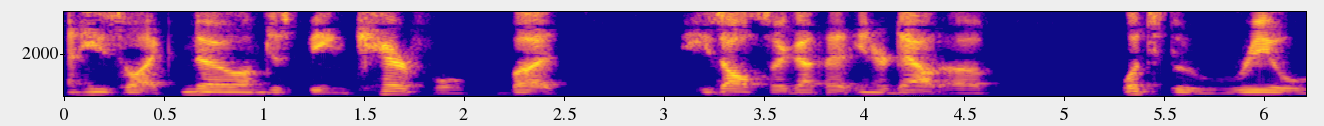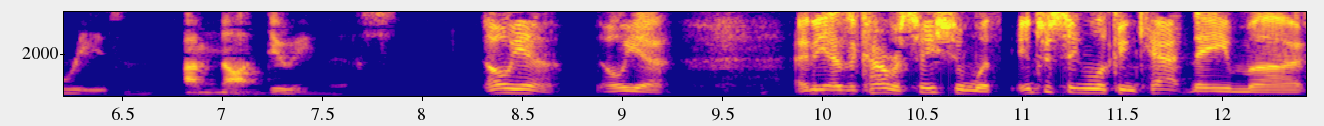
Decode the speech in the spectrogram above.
And he's like, no, I'm just being careful. But he's also got that inner doubt of, what's the real reason I'm not doing this? Oh yeah, oh yeah, and he has a conversation with interesting looking cat named uh,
